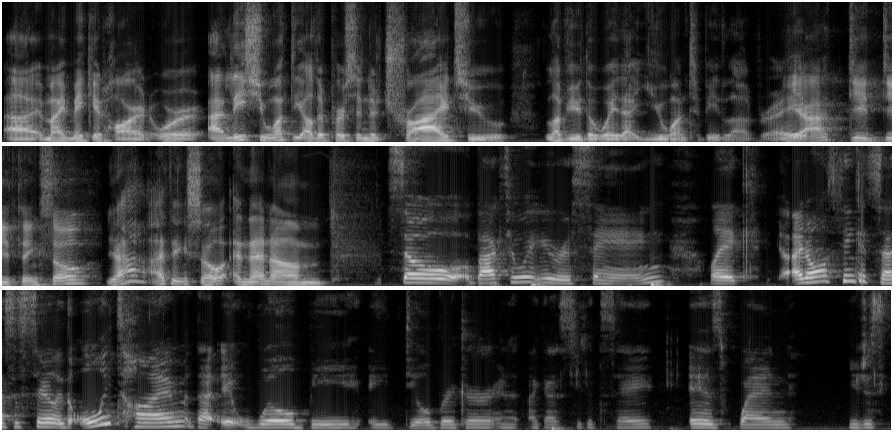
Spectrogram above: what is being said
uh, it might make it hard, or at least you want the other person to try to love you the way that you want to be loved, right? Yeah. Do you, do you think so? Yeah, I think so. And then um. So back to what you were saying, like I don't think it's necessarily the only time that it will be a deal breaker, and I guess you could say, is when you just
